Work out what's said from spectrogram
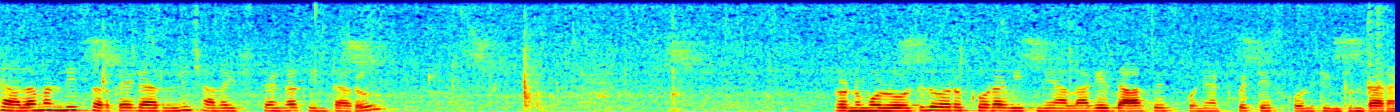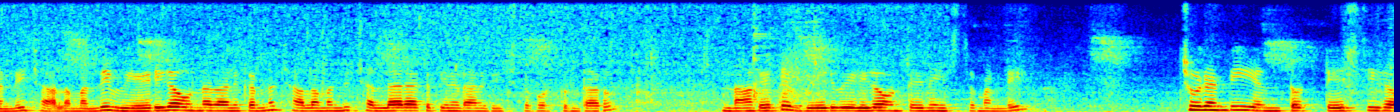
చాలామంది సొరకాయ గారెల్ని చాలా ఇష్టంగా తింటారు. రెండు మూడు రోజుల వరకు కూడా వీటిని అలాగే దాచేసుకొని అట్టు పెట్టేసుకొని తింటుంటారండి. చాలామంది వేడిగా ఉన్నదానికన్నా చాలామంది చల్లారాక తినడానికి ఇష్టపడుతుంటారు. నాకైతే వేడి వేడిగా ఉంటేనే ఇష్టమండి. చూడండి ఎంతో టేస్టీగా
